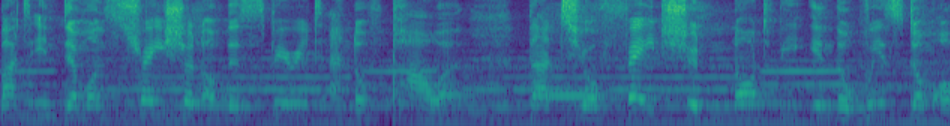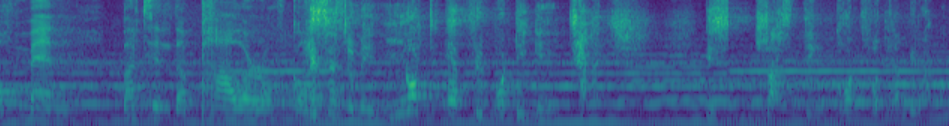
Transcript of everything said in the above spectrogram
but in demonstration of the Spirit and of power, that your faith should not be in the wisdom of men, but in the power of God. Listen to me. Not everybody in church is trusting God for their miracle.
